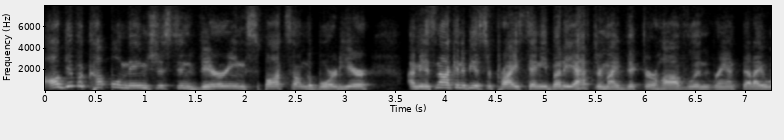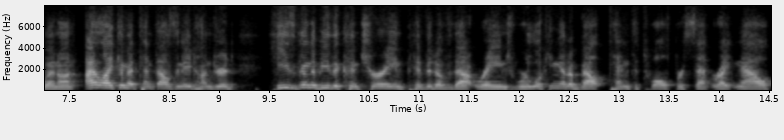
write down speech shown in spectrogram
I'll give a couple names just in varying spots on the board here. I mean, it's not going to be a surprise to anybody after my Viktor Hovland rant that I went on. I like him at 10,800. He's going to be the contrarian pivot of that range. We're looking at about 10 to 12% right now.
